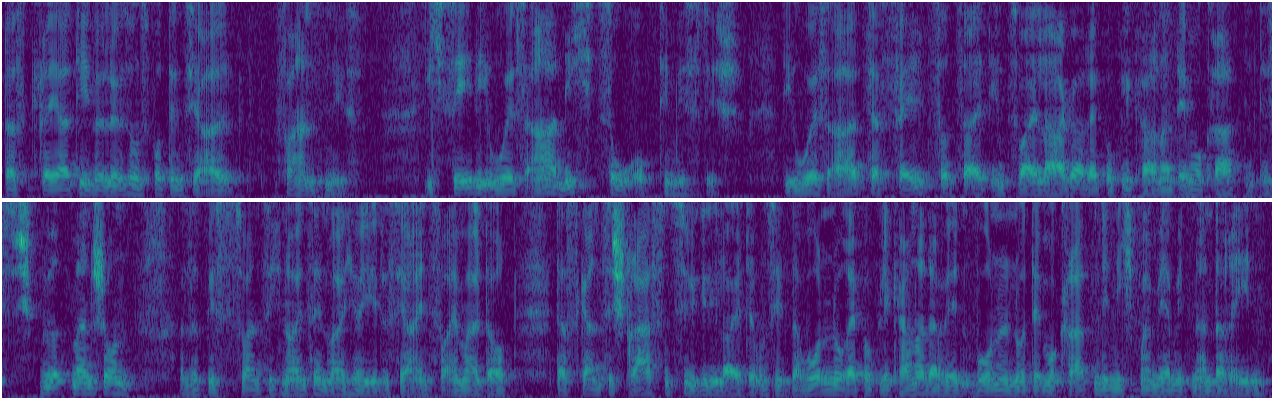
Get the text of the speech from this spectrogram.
das kreative Lösungspotenzial vorhanden ist. Ich sehe die USA nicht so optimistisch. Die USA zerfällt zurzeit in zwei Lager, Republikaner, Demokraten. Das spürt man schon. Also bis 2019 war ich ja jedes Jahr ein, zweimal dort. Das ganze Straßenzüge, die Leute, und sie, da wohnen nur Republikaner, da wohnen nur Demokraten, die nicht mal mehr miteinander reden.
